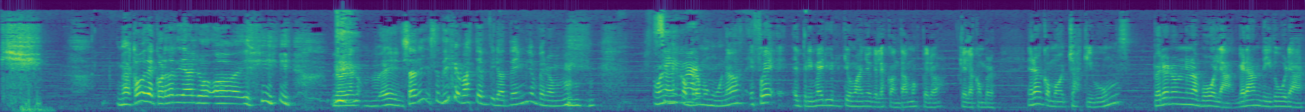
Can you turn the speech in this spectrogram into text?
Me acabo de acordar de algo hoy. A- eh, ya, di- ya dije basta de pirotecnia, pero... Una Sí, vez compramos mal. unos. eh, Fue el primer y último año que les contamos, pero que las compré. Eran como chasquibooms, pero eran una bola grande y dura.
